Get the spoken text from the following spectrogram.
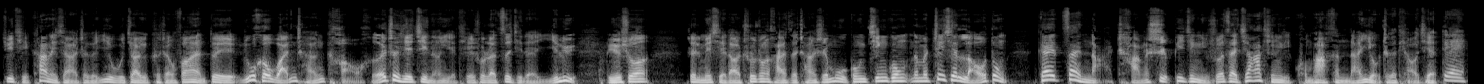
具体看了一下这个义务教育课程方案，对如何完成考核这些技能也提出了自己的疑虑。比如说，这里面写到初中孩子尝试木工、金工，那么这些劳动该在哪尝试？毕竟你说在家庭里恐怕很难有这个条件。对，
